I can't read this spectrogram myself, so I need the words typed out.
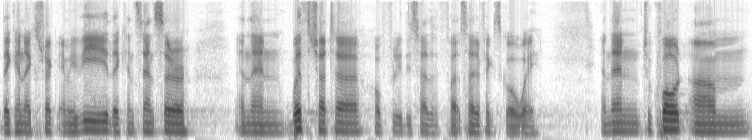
they can extract MEV they can censor and then with Shutter, hopefully these side, effects go away. And then to quote um,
